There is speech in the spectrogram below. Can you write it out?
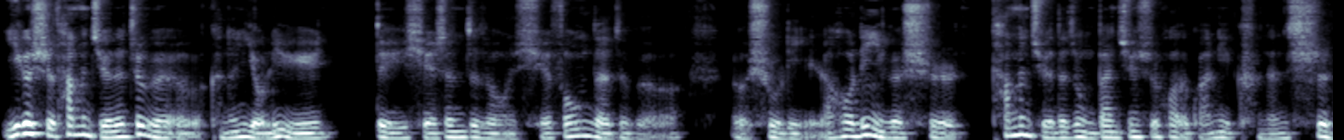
一个是他们觉得这个可能有利于对于学生这种学风的这个呃树立，然后另一个是他们觉得这种半军事化的管理可能是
